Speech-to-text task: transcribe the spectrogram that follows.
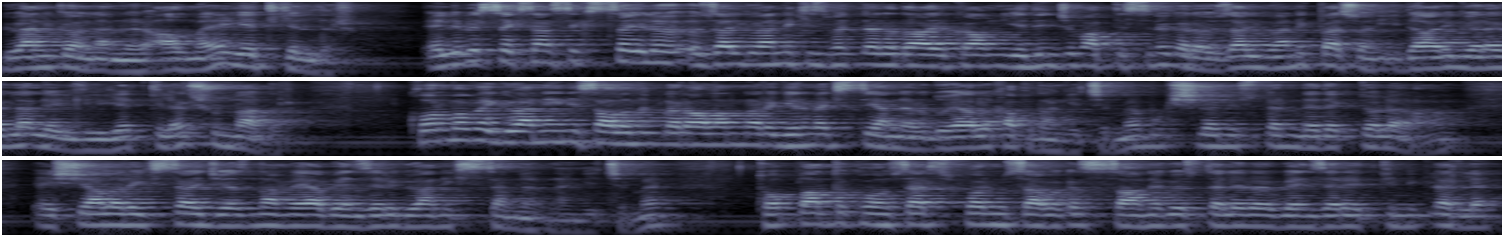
güvenlik önlemleri almaya yetkilidir. 5188 sayılı özel güvenlik hizmetlere dair kanun 7. maddesine göre özel güvenlik personeli idari görevlerle ilgili yetkileri şunlardır. Koruma ve güvenliğini sağladıkları alanlara girmek isteyenleri duyarlı kapıdan geçirme, bu kişilerin üstlerini dedektörler ama eşyaları X-ray cihazından veya benzeri güvenlik sistemlerinden geçirme, toplantı, konser, spor müsabakası, sahne gösterileri ve benzeri etkinliklerle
